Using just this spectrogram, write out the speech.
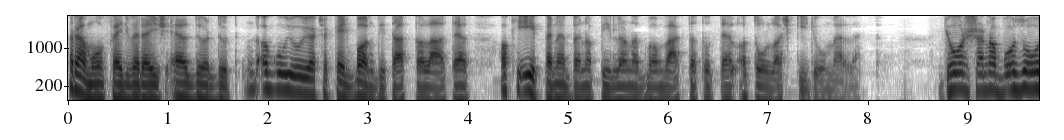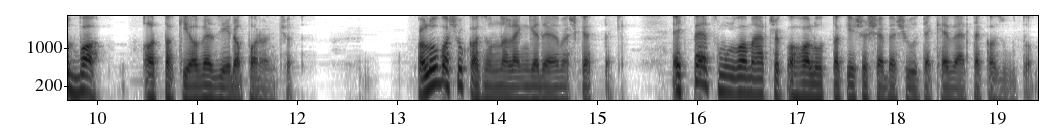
Ramon fegyvere is eldördült, de a golyója csak egy banditát talált el, aki éppen ebben a pillanatban vágtatott el a tollas kígyó mellett. – Gyorsan a bozótba! – adta ki a vezér a parancsot. A lovasok azonnal engedelmeskedtek. Egy perc múlva már csak a halottak és a sebesültek hevertek az úton.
